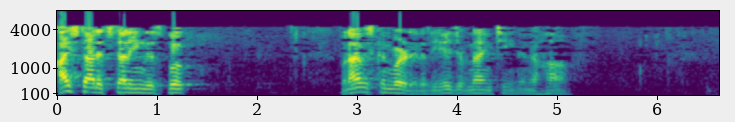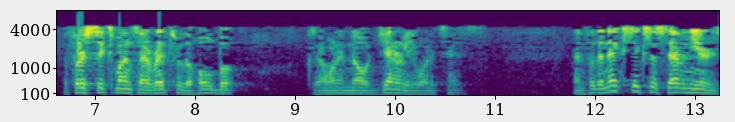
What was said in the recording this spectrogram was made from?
I started studying this book when I was converted at the age of 19 and a half. The first six months I read through the whole book because I want to know generally what it says. And for the next six or seven years,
